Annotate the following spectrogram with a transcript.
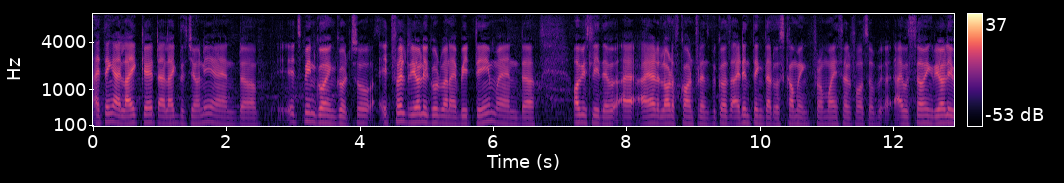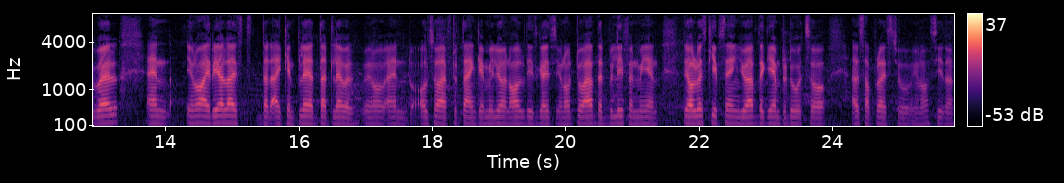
I think I like it. I like this journey, and uh, it's been going good. So it felt really good when I beat Thiem, and uh, obviously I, I had a lot of confidence because I didn't think that was coming from myself. Also, I was serving really well, and you know I realized that I can play at that level. You know, and also I have to thank Emilio and all these guys. You know, to have that belief in me, and they always keep saying you have the game to do it. So I was surprised to you know see that.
